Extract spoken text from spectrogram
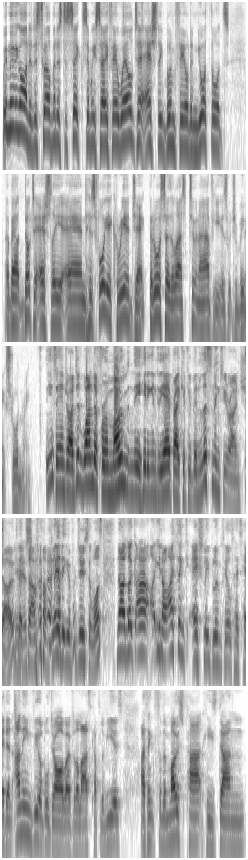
We're moving on. It is 12 minutes to 6, and we say farewell to Ashley Bloomfield and your thoughts about Dr. Ashley and his four year career, Jack, but also the last two and a half years, which have been extraordinary. Yes, Andrew, I did wonder for a moment there heading into the ad break if you've been listening to your own show, yes. but um, I'm glad that your producer was. No, look, uh, you know, I think Ashley Bloomfield has had an unenviable job over the last couple of years. I think for the most part he's done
